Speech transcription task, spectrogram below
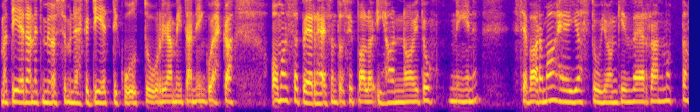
mä tiedän, että myös semmoinen ehkä diettikulttuuria, mitä niin kuin ehkä omassa perheessä on tosi paljon ihannoitu, niin se varmaan heijastuu jonkin verran, mutta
